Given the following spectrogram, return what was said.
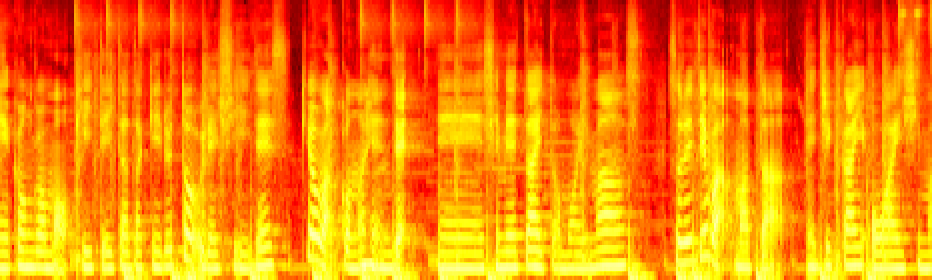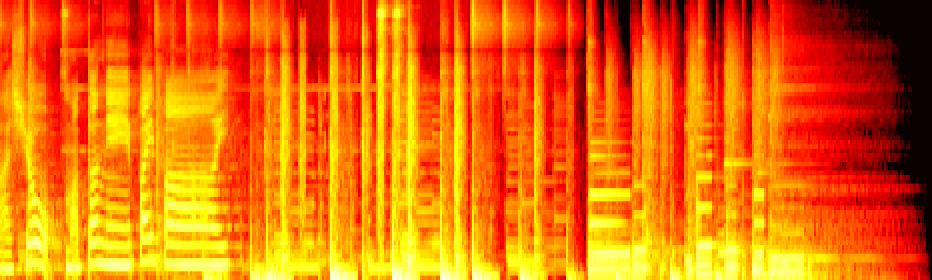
えー、今後も聞いていただけると嬉しいです今日はこの辺で、えー、締めたいと思いますそれではまた次回お会いしましょう。またね。バイバーイ。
